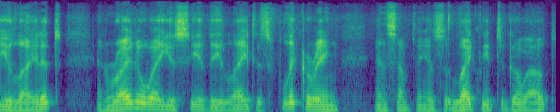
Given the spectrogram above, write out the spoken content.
you light it, and right away you see the light is flickering and something is likely to go out.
